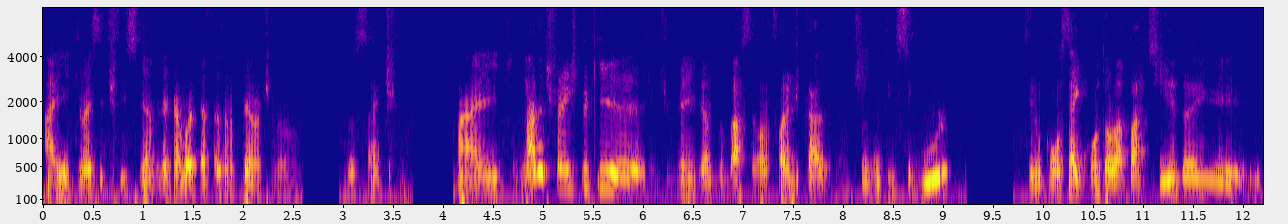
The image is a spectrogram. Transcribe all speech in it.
Aí que vai ser difícil mesmo. Ele acabou até fazendo pênalti no, no site. Mas nada diferente do que a gente vem vendo do Barcelona fora de casa. Um time muito inseguro, que não consegue controlar a partida e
